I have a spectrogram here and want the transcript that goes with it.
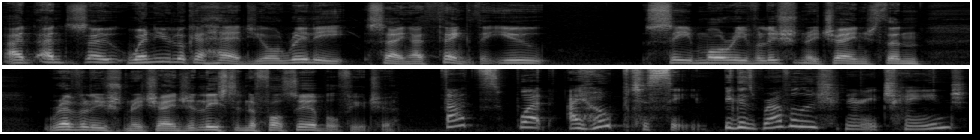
And and so when you look ahead, you're really saying I think that you see more evolutionary change than revolutionary change at least in the foreseeable future that's what I hope to see because revolutionary change,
